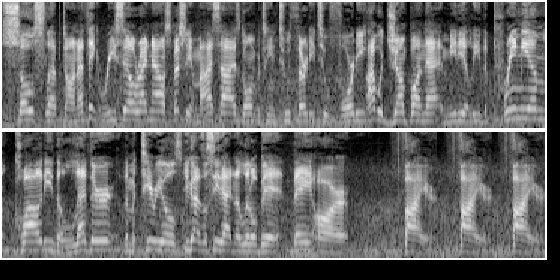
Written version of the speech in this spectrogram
so slept on. I think resale right now, especially in my size, going between 230, 240. I would jump on that immediately. The premium quality, the leather, the materials, you guys will see that in a little bit. They are fire, fire, fire.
